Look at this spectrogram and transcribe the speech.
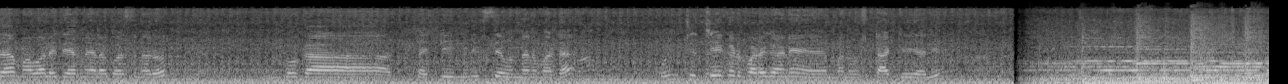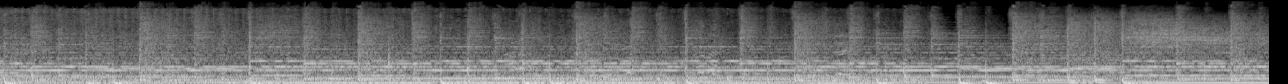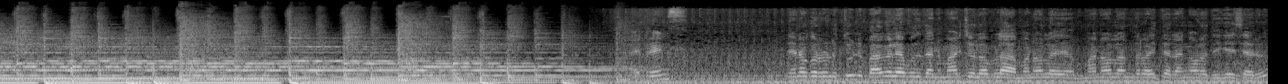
కదా మా వాళ్ళైతే ఎర్న వస్తున్నారు. ఇంకొక థర్టీ మినిట్సే ఉందన్నమాట. కొంచెం చీకటి పడగానే మనం స్టార్ట్ చేయాలి. బాగోలేకపోతే దాన్ని మార్చే లోపల మన మనోళ్ళందరూ అయితే రంగంలో దిగేశారు.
